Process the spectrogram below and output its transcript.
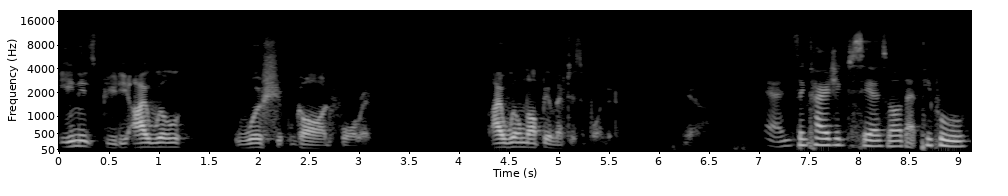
in its beauty, I will worship God for it. I will not be left disappointed. Yeah, and it's encouraging to see as well that people,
